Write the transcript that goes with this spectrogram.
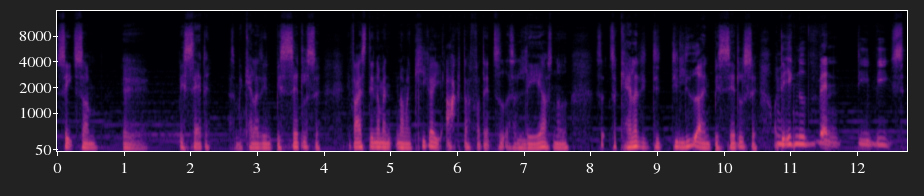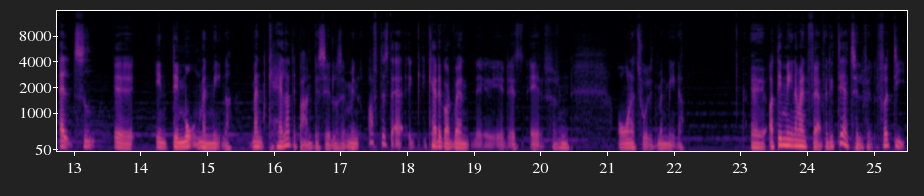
set som øh, besatte. Altså man kalder det en besættelse. Det er faktisk det, når man, når man kigger i akter fra den tid, altså læger og sådan noget, så, så kalder de, de, de lider af en besættelse. Og mm. det er Mm. ikke nødvendigvis altid øh, en dæmon, man mener. Man kalder det bare en besættelse, men oftest er, kan det godt være en, et, et, et, sådan overnaturligt, man mener. Øh, og det mener man i hvert fald i det her tilfælde, fordi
